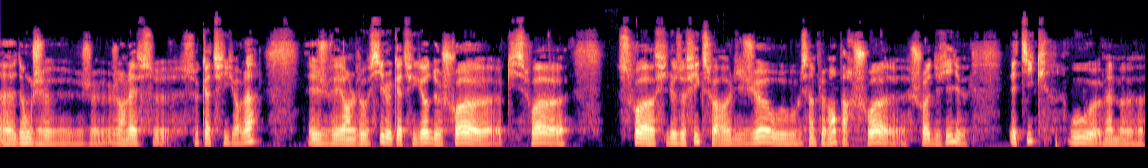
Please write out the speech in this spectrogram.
Euh, donc je, j'enlève ce, ce, cas de figure là, et je vais enlever aussi le cas de figure de choix qui soit soit philosophique, soit religieux, ou simplement par choix, choix de vie éthique ou même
